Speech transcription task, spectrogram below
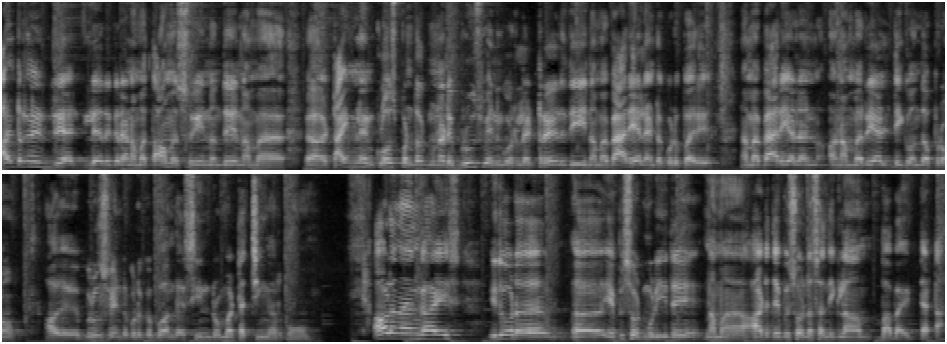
ஆல்டர்னேட் ரியாலிட்டியில் இருக்கிற நம்ம தாமஸ் வெயின் வந்து நம்ம டைம் லைன் க்ளோஸ் பண்ணுறதுக்கு முன்னாடி ப்ரூஸ் வெயினுக்கு ஒரு லெட்டர் எழுதி நம்ம பேரி ஏலன்ட்ட கொடுப்பாரு. நம்ம பேரி ஏலன் நம்ம ரியாலிட்டிக்கு வந்த அப்புறம் அது ப்ரூஸ் வெயின்ட்ட கொடுக்கப்போ அந்த சீன் ரொம்ப டச்சிங்காக இருக்கும். அவ்வளோதான் காய்ஸ் இதோட எபிசோட் முடியுது. நம்ம அடுத்த எபிசோடில் சந்திக்கலாம். பாபாய் டட்டா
